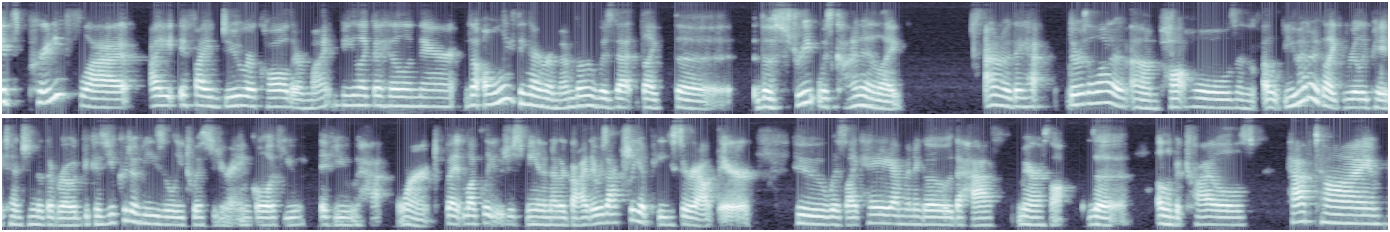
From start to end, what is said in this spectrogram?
It's pretty flat. I if i do recall there might be like a hill in there. The only thing i remember was that like the the street was kind of like i don't know they had there's a lot of um, potholes and uh, you had to like really pay attention to the road because you could have easily twisted your ankle if you if you ha- weren't. But luckily it was just me and another guy. There was actually a pacer out there who was like hey i'm going to go the half marathon the olympic trials halftime.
